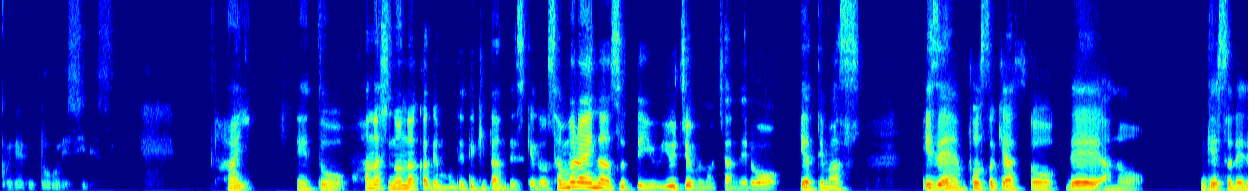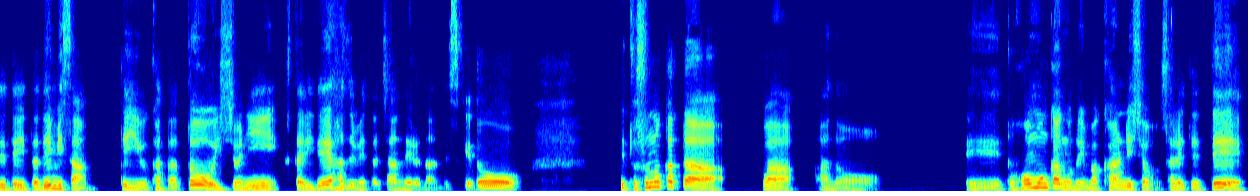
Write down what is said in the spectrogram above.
くれると嬉しいです。はい。えっ、ー、と、話の中でも出てきたんですけど、サムライナースっていう YouTube のチャンネルをやってます。以前、ポストキャストで、あの、ゲストで出ていたデミさんっていう方と一緒に2人で始めたチャンネルなんですけど、えっと、その方は、あの、えっと、訪問看護の今管理者をされてて、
